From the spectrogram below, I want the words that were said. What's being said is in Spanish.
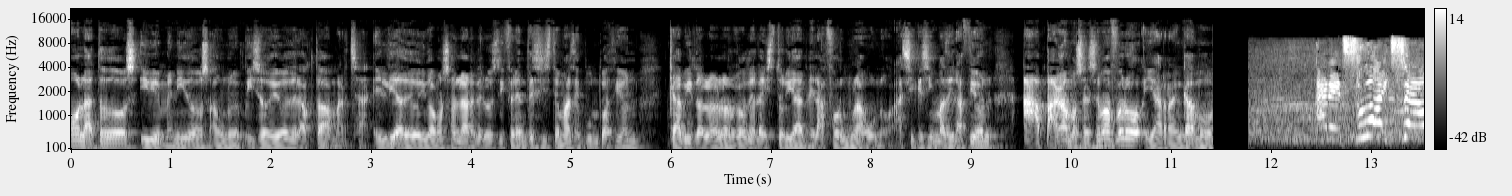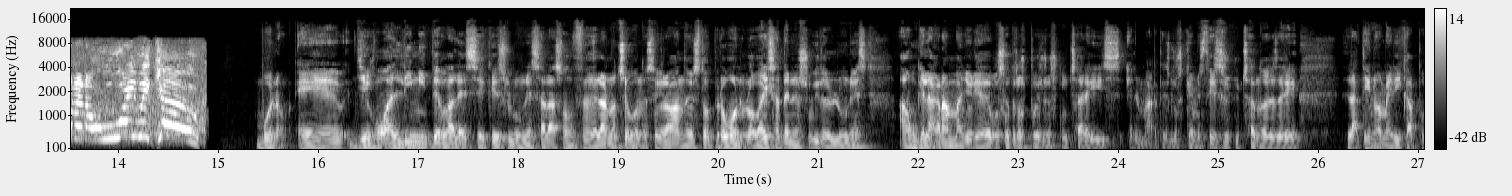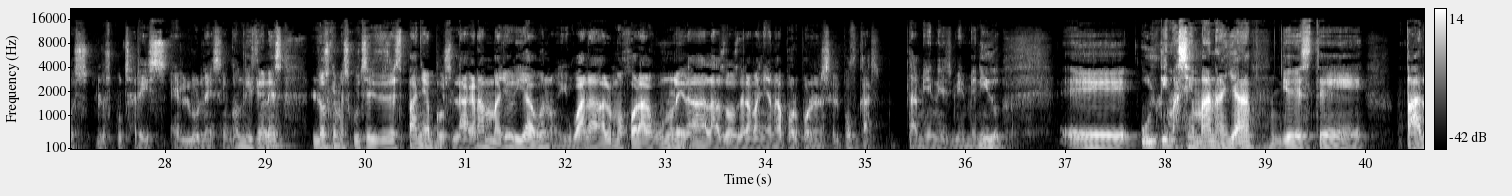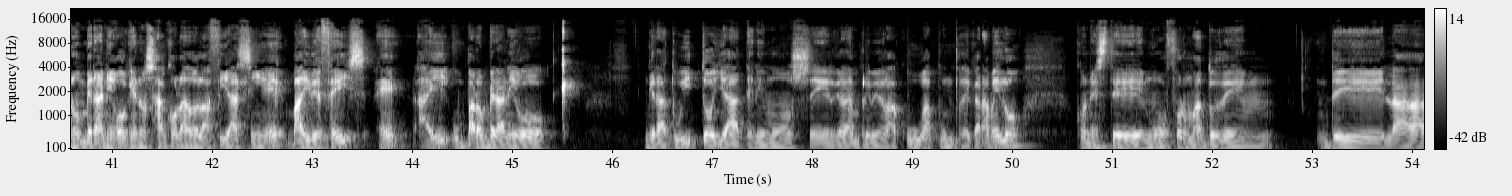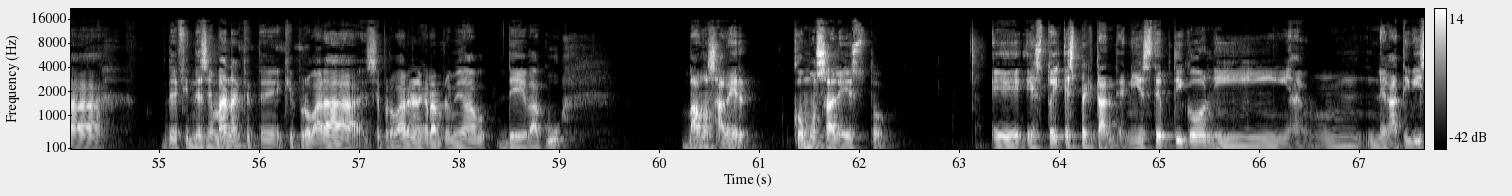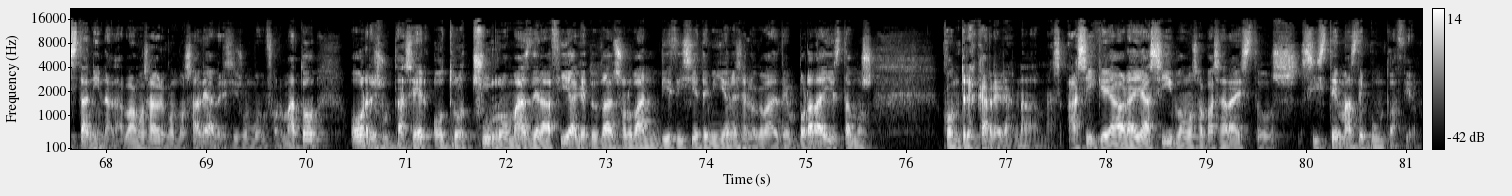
Hola a todos y bienvenidos a un nuevo episodio de la octava marcha. El día de hoy vamos a hablar de los diferentes sistemas de puntuación que ha habido a lo largo de la historia de la Fórmula 1. Así que sin más dilación, apagamos el semáforo y arrancamos. Bueno, eh, llego al límite, ¿vale? Sé que es lunes a las 11 de la noche cuando estoy grabando esto, pero bueno, lo vais a tener subido el lunes, aunque la gran mayoría de vosotros pues lo escucharéis el martes. Los que me estéis escuchando desde Latinoamérica, pues lo escucharéis el lunes en condiciones. Los que me escuchéis desde España, pues la gran mayoría, bueno, igual a, lo mejor a alguno le da a las 2 de la mañana por ponerse el podcast. También es bienvenido. Eh, última semana ya de este parón veraniego que nos ha colado la FIA así, ¿eh? By the face, ¿eh? Ahí, un parón veraniego gratuito. Ya tenemos el Gran Premio de Bakú a punto de caramelo. Con este nuevo formato de, de la de fin de semana que, que probará, se probará en el Gran Premio de Bakú. Vamos a ver cómo sale esto. Eh, estoy expectante, ni escéptico, ni negativista, ni nada. Vamos a ver cómo sale, a ver si es un buen formato o resulta ser otro churro más de la CIA, que total solo van 17 millones en lo que va de temporada y estamos con tres carreras nada más. Así que ahora ya sí vamos a pasar a estos sistemas de puntuación.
